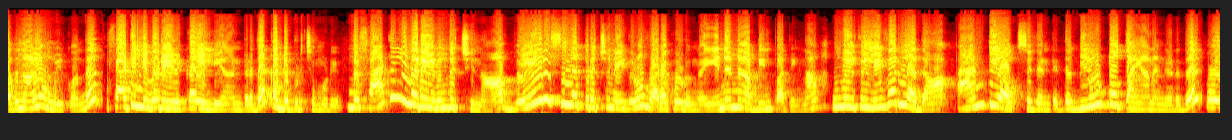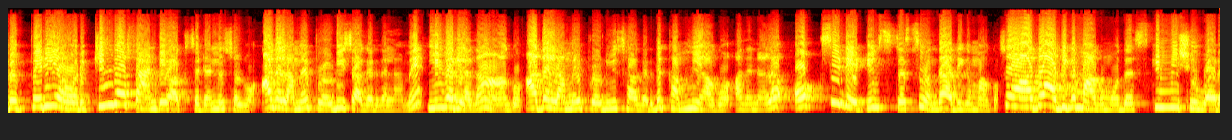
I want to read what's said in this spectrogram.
அதனால உங்களுக்கு வந்து ஃபேட்டி லிவர் இருக்கா இல்லையான்றத கண்டுபிடிச்ச முடியும். இந்த ஃபேட்டி லிவர் இருந்துச்சுன்னா வேறு சில பிரச்சனைகளும் வரக்கூடுங்க. என்னென்ன அப்படின்னு பாத்தீங்கன்னா உங்களுக்கு லிவர்ல தான் ஆன்டி ஆக்சிடென்ட் இந்த குளூட்டோ ஒரு பெரிய ஒரு கிங் ஆஃப் ஆன்டி ஆக்சிடென்ட் சொல்லுவோம். அதெல்லாமே ப்ரொடியூஸ் ஆகுறது எல்லாமே லிவர்ல தான் ஆகும். அதெல்லாமே ப்ரொடியூஸ் ஆகுறது கம்மி ஆகும் அதனால ஆக்சிடேட்டிவ் ஸ்ட்ரெஸ் வந்து அதிகமாகும். சோ அது அதிகமாகும் போது ஸ்கின் இஷ்யூ வர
